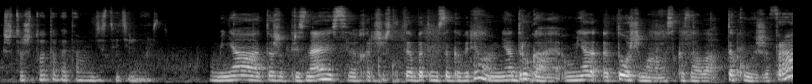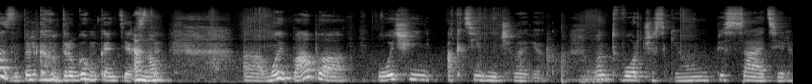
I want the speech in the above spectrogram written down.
Что что-то в этом действительно есть. У меня тоже, признаюсь, хорошо, что ты об этом заговорила, у меня другая. У меня тоже мама сказала такую же фразу, только в другом контексте. А ну? А, мой папа очень активный человек. Он творческий, он писатель,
